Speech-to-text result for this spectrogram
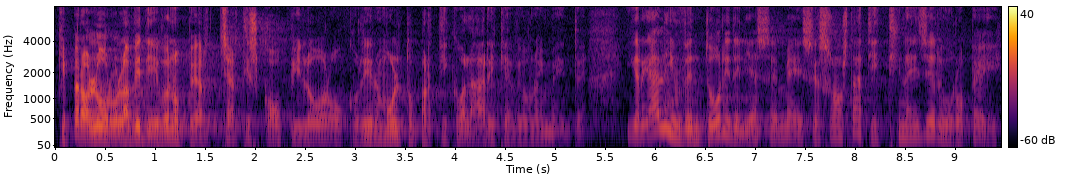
che però loro la vedevano per certi scopi loro così molto particolari che avevano in mente. I reali inventori degli sms sono stati i teenager europei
